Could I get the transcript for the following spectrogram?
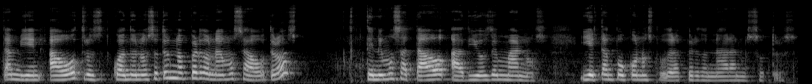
también a otros. Cuando nosotros no perdonamos a otros, tenemos atado a Dios de manos y Él tampoco nos podrá perdonar a nosotros.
